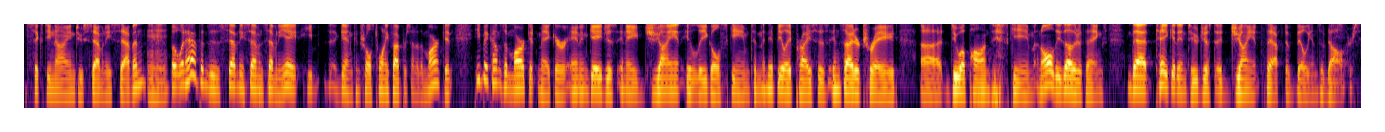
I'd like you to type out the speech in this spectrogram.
69 to 77, but what happens is 77, 78, he again controls 25% of the market. He becomes a market maker and engages in a giant illegal scheme to manipulate prices, insider trade, uh, do a Ponzi scheme, and all these other things that take it into just a giant theft of billions of dollars.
